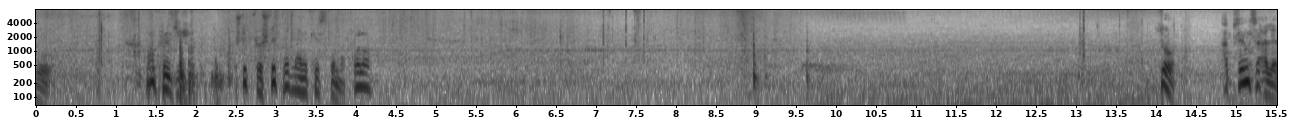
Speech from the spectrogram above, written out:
So. Man füllt sich Stück für Stück wird meine Kiste mal voller. So, ab sind sie alle.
